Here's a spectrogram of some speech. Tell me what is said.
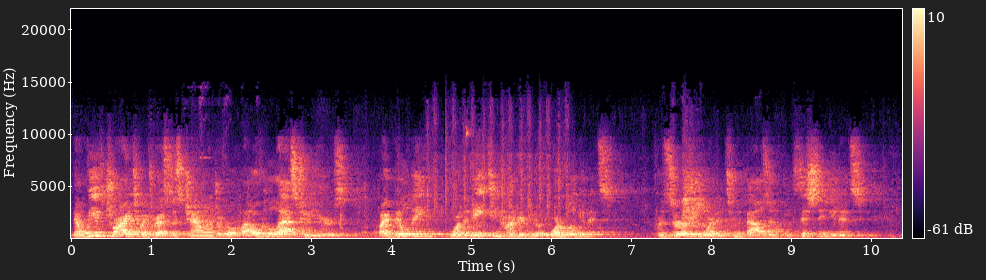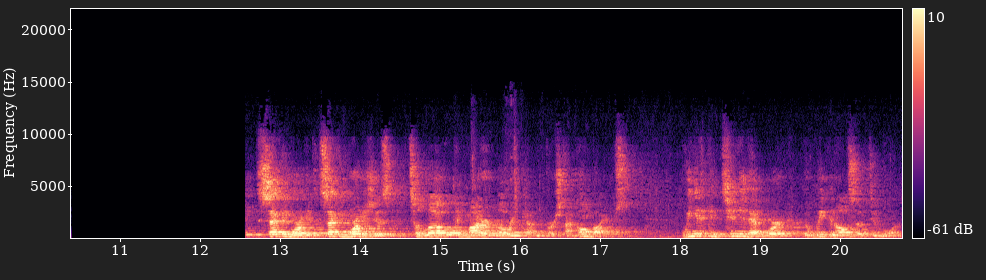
Now, we have tried to address this challenge over the, over the last two years by building more than 1,800 new affordable units, preserving more than 2,000 existing units, second, mortgage, second mortgages to low and moderate low income first time home buyers. We need to continue that work, but we can also do more.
